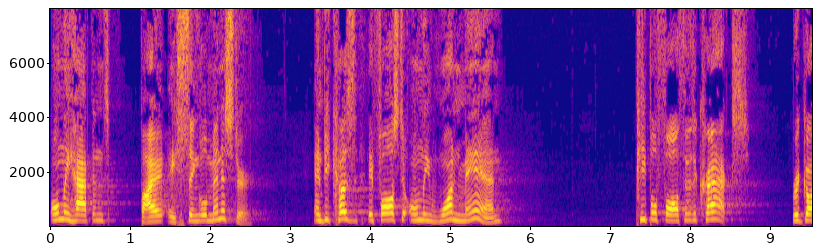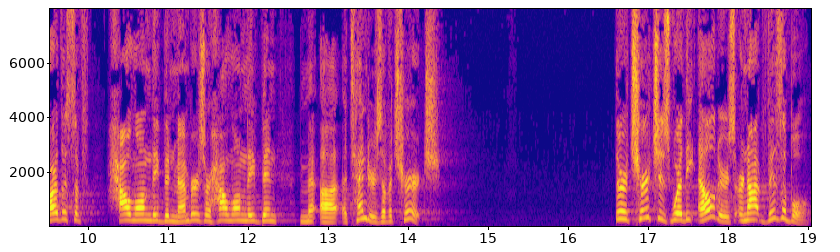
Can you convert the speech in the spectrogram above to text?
only happens by a single minister. And because it falls to only one man, people fall through the cracks, regardless of how long they've been members or how long they've been uh, attenders of a church. There are churches where the elders are not visible.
